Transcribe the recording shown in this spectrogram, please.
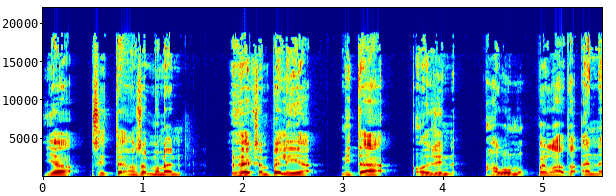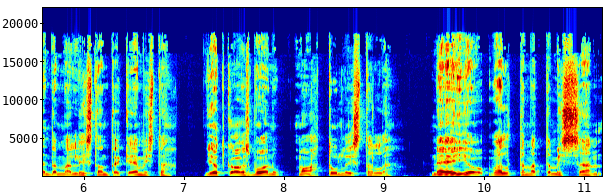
Ja sitten on semmonen 9 peliä, mitä olisin halunnut pelata ennen tämän listan tekemistä, jotka olisi voinut mahtua listalle. Ne ei ole välttämättä missään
